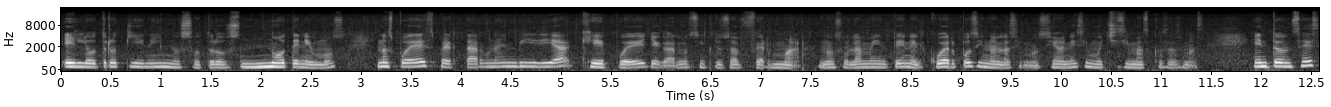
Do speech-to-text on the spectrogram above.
el otro tiene y nosotros no tenemos, nos puede despertar una envidia que puede llegarnos incluso a enfermar, no solamente en el cuerpo, sino en las emociones y muchísimas cosas más. Entonces,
